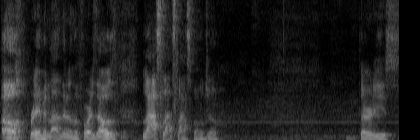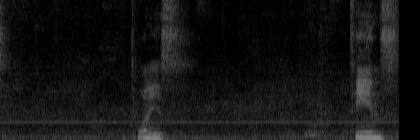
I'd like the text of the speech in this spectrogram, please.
Oh, Raymond landed in the 40s. That was last, last, last mojo. 30s. 20s. Teens.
